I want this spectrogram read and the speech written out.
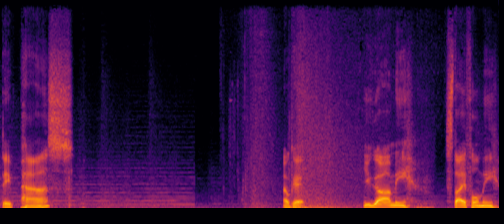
They pass. Okay. You got me. Stifle me.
